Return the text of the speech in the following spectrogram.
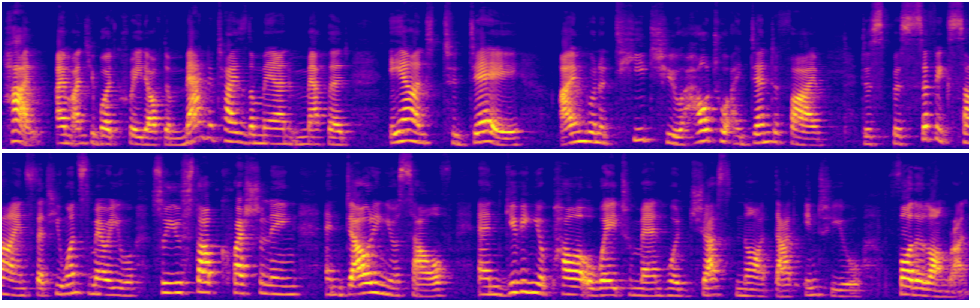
Hi, I'm Antia Boyd, creator of the Magnetize the Man method, and today I'm going to teach you how to identify the specific signs that he wants to marry you. So you stop questioning and doubting yourself and giving your power away to men who are just not that into you for the long run.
